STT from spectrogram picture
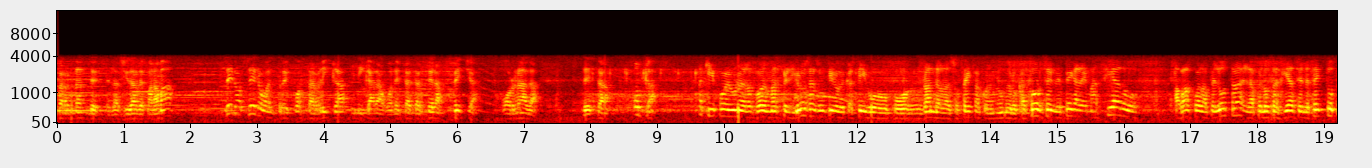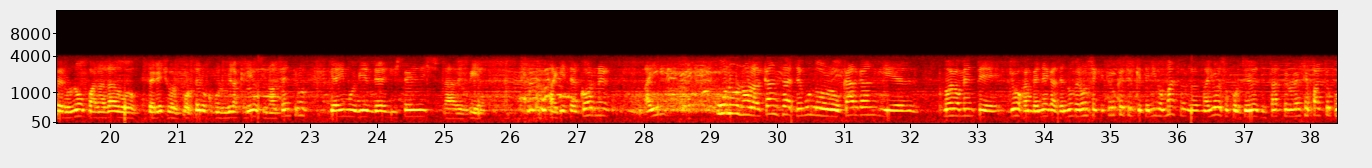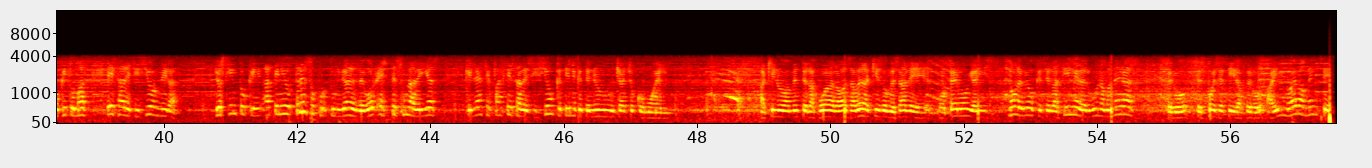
Fernández en la ciudad de Panamá. 0-0 entre Costa Rica y Nicaragua en esta tercera fecha, jornada de esta OCA. Aquí fue una de las jugadas más peligrosas, un tiro de castigo por Randall Azofeifa con el número 14, le pega demasiado abajo a la pelota, la pelota sí hace el efecto, pero no para el lado derecho del portero como lo hubiera querido, sino al centro, y ahí muy bien de la desvía. Aquí está el córner, ahí uno no lo alcanza, el segundo lo cargan y el nuevamente Johan Venegas, el número 11, que creo que es el que ha tenido más, las mayores oportunidades de estar, pero le hace falta un poquito más esa decisión, mira. Yo siento que ha tenido tres oportunidades de gol, esta es una de ellas que le hace falta esa decisión que tiene que tener un muchacho como él. Aquí nuevamente la jugada la vas a ver, aquí es donde sale el portero y ahí no le veo que se lastime de alguna manera, pero después se tira, pero ahí nuevamente...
